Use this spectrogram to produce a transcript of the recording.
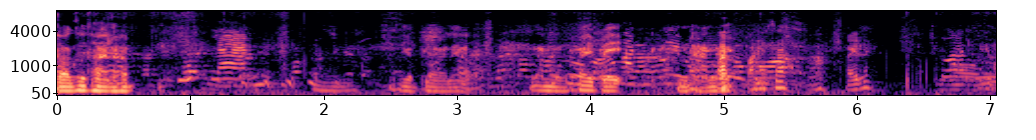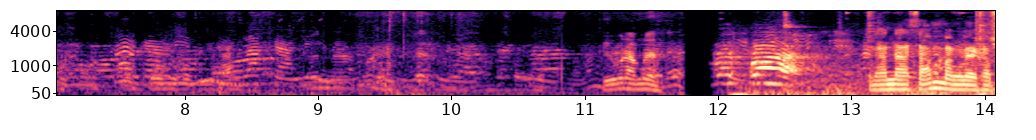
ตอนสุดท้ายแล้วครับ เรียบร้อยแล้วนำลงไปไปเป็นฐานครับถือมานำเลยนานาซ้ำบังเลยครับ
